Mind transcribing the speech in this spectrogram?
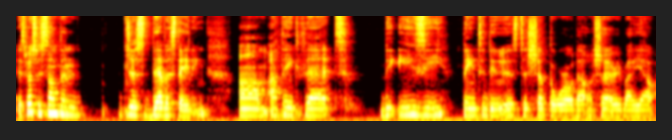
especially something just devastating. Um, I think that the easy thing to do is to shut the world out and shut everybody out.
